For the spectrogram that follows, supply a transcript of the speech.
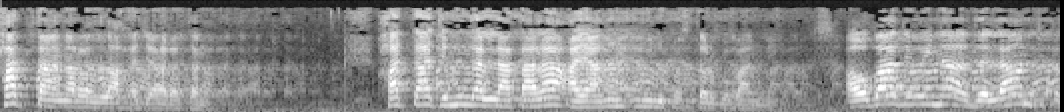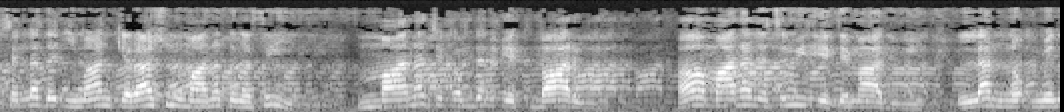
حتا نر الله جارتن حتی چې مونږ الله تعالی عیانن اونو پستر کو باندې او بعد وی نه ظلام چې په سله د ایمان کې راشنو مانت نسی معنی چې کوم دل اعتبار وي ها معنی د سوي اعتماد وي لن نؤمن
